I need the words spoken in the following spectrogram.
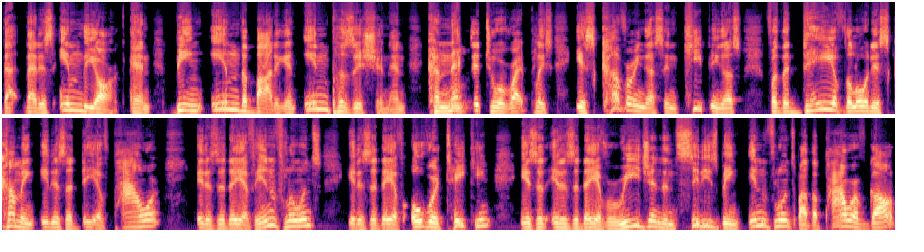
that, that is in the ark and being in the body and in position and mm. connected to a right place is covering us and keeping us for the day of the Lord is coming. It is a day of power. It is a day of influence. It is a day of overtaking. It is a, it is a day of regions and cities being influenced by the power of God.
